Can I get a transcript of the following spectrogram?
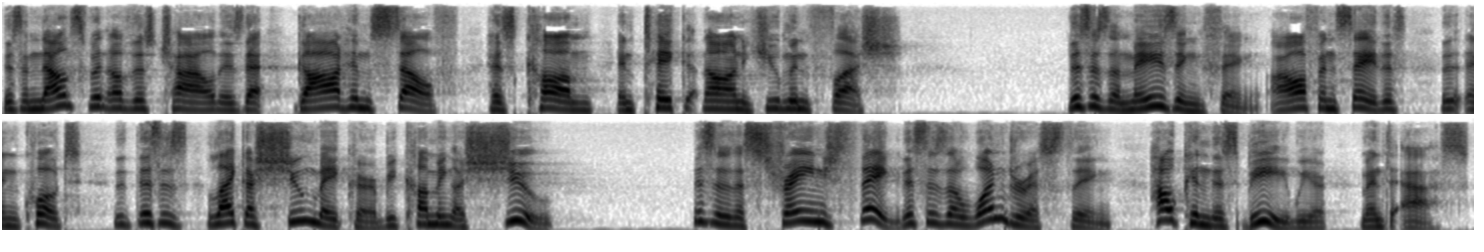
this announcement of this child is that God himself has come and taken on human flesh. This is an amazing thing. I often say this, and quote, this is like a shoemaker becoming a shoe. This is a strange thing. This is a wondrous thing. How can this be? We are meant to ask.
